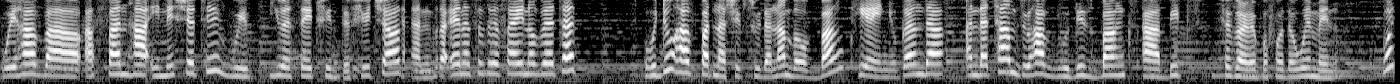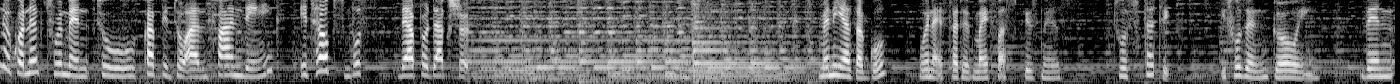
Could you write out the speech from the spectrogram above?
We have a, a Fund Her initiative with USAID Feed the Future and the NSSF Hi-Innovator. We do have partnerships with a number of banks here in Uganda, and the terms we have with these banks are a bit favorable for the women. When we connect women to capital and funding, it helps boost their production. Many years ago, when I started my first business, it was static. It wasn't growing. Then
